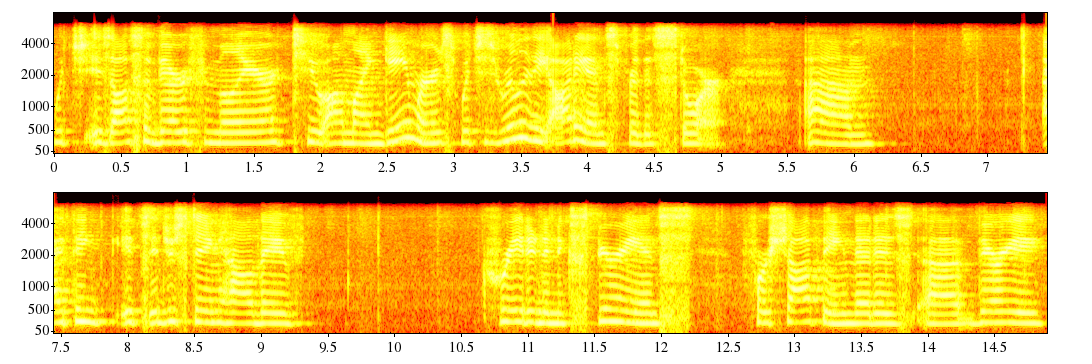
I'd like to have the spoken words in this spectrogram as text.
which is also very familiar to online gamers, which is really the audience for this store. Um, I think it's interesting how they've created an experience for shopping that is uh, very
